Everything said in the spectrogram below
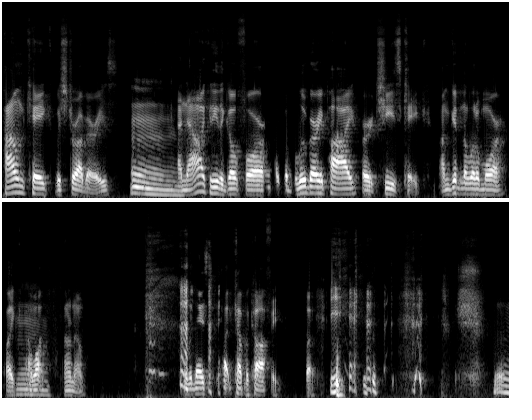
pound cake with strawberries, Hmm. and now I could either go for like a blueberry pie or a cheesecake. I'm getting a little more like I want. Mm. I don't know. A nice hot cup of coffee. But Yeah.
